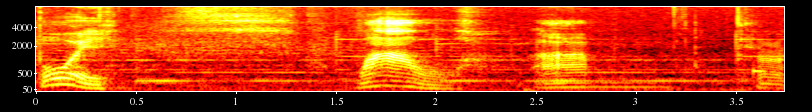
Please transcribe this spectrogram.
boy. Wow. Um, uh.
